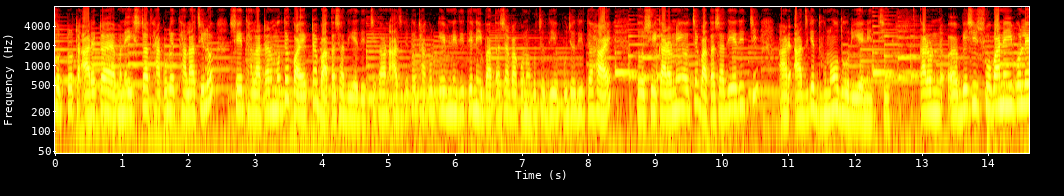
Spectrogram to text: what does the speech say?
ছোট্ট আরেকটা মানে এক্সট্রা ঠাকুরের থালা ছিল, সেই থালাটার মধ্যে কয়েকটা বাতাসা দিয়ে দিচ্ছি। কারণ আজকে তো ঠাকুরকে এমনি দিতে নেই, বাতাসা বা কোনো কিছু দিয়ে পুজো দিতে হয়। তো সে কারণেই হচ্ছে বাতাসা দিয়ে দিচ্ছি আর আজকে ধুনোও ধরিয়ে নিচ্ছি। কারণ বেশি শোভা নেই বলে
